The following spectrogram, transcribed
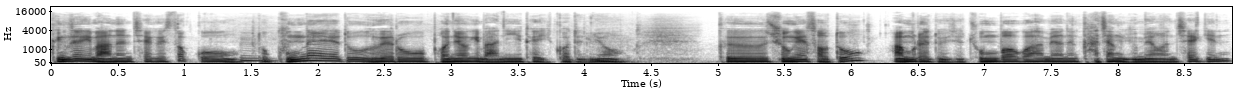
굉장히 많은 책을 썼고 음. 또 국내에도 의외로 번역이 많이 돼 있거든요. 그 중에서도 아무래도 이제 존 버거 하면은 가장 유명한 책인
